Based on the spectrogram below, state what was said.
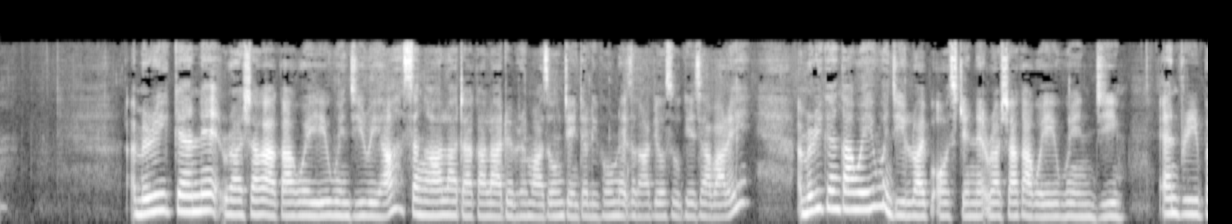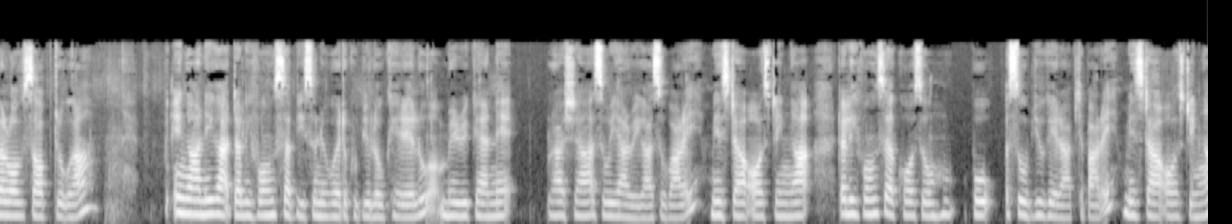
။အမေရိကန်နဲ့ရုရှားကကာကွယ်ရေးဝန်ကြီးတွေဟာ15လတာကာလအတွင်းပထမဆုံးချိန်တယ်လီဖုန်းနဲ့စကားပြောဆိုခဲ့ကြပါတယ်။အမေရိကန်ကာကွယ်ရေးဝန်ကြီး Lloyd Austin နဲ့ရုရှားကာကွယ်ရေးဝန်ကြီး Andriy Belosov တို့ကအင်္ဂါနေ့ကတယ်လီဖုန်းဆက်ပြီးဆွေးနွေးပွဲတစ်ခုပြုလုပ်ခဲ့တယ်လို့အမေရိကန်နဲ့ ရုရှားအစိုးရတွေကဆိုပါတယ်။မစ္စတာအော်စတင်ကတယ်လီဖုန်းဆက်ခေါ်ဆိုဖို့အဆိုပြုခဲ့တာဖြစ်ပါတယ်။မစ္စတာအော်စတင်က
